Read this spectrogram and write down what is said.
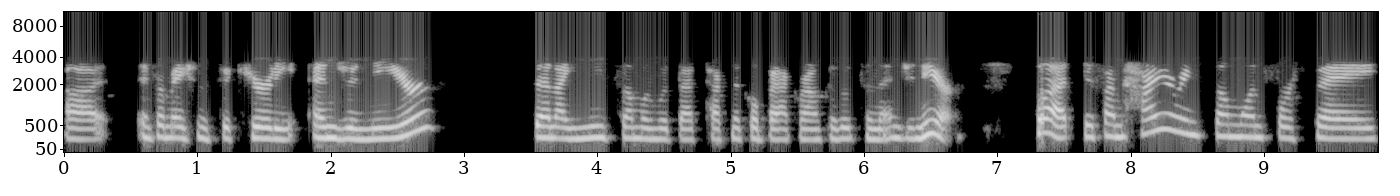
uh, information security engineer, then I need someone with that technical background because it's an engineer. But if I'm hiring someone for, say,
